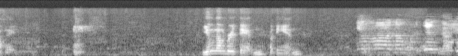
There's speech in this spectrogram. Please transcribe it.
Okay. Yung number 10, patingin. Yung ah, number 10 Na, po,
